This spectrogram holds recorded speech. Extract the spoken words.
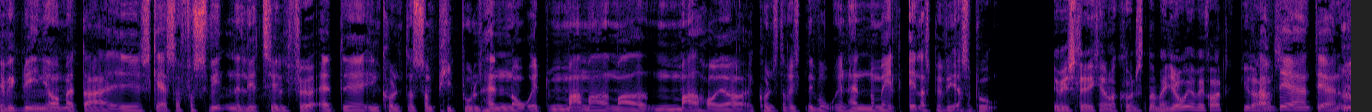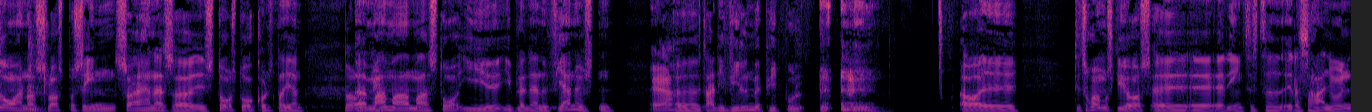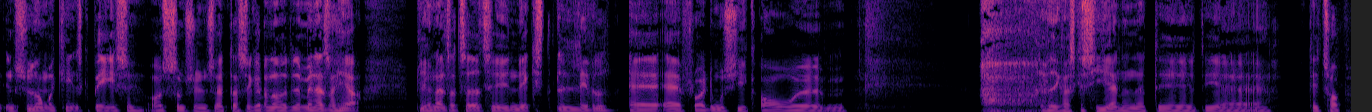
Kan vi ikke blive enige om, at der øh, skal så forsvindende lidt til, før at øh, en kunstner som Pitbull, han når et meget, meget, meget, meget højere kunstnerisk niveau, end han normalt ellers bevæger sig på? Jeg vil slet ikke, han var kunstner, men jo, jeg vil godt give dig Jamen, ret. det er han. Det er han. Udover at han også slås på scenen, så er han altså øh, stor, stor kunstner, Jan. Nå, Okay. okay. meget, meget, meget stor i, øh, i blandt andet Fjernøsten. Ja, Øh, der er de vilde med Pitbull. og øh, det tror jeg måske også er, er, det eneste sted. Ellers så har han jo en, en sydamerikansk base, også som synes, at der sikkert er noget af det. Men altså her bliver han altså taget til next level af, af fløjtemusik, og øh, jeg ved ikke, hvad jeg skal sige andet end, at det, det, er, det er top.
